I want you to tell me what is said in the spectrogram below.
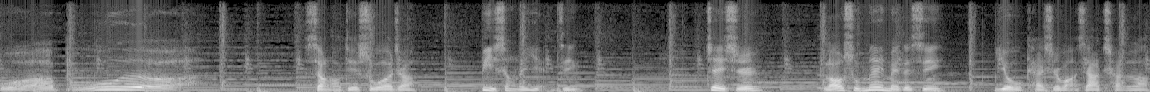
我不饿，向老爹说着，闭上了眼睛。这时，老鼠妹妹的心又开始往下沉了。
